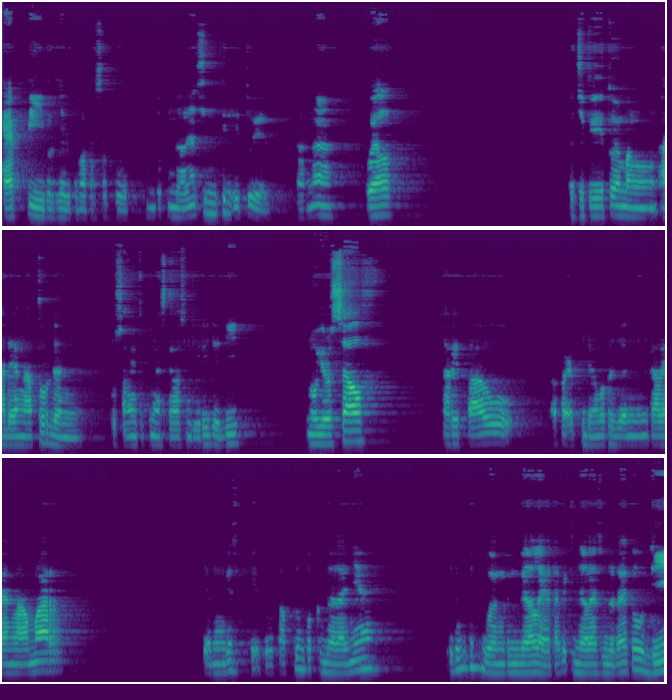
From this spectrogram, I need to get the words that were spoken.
happy bekerja di tempat tersebut. Untuk kendalanya sih mungkin itu ya karena well rezeki itu emang ada yang ngatur dan perusahaan itu punya style sendiri. Jadi know yourself cari tahu apa bidang pekerjaan yang kalian lamar ya mungkin seperti itu. Tapi untuk kendalanya itu mungkin bukan kendala ya tapi kendala sebenarnya itu di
